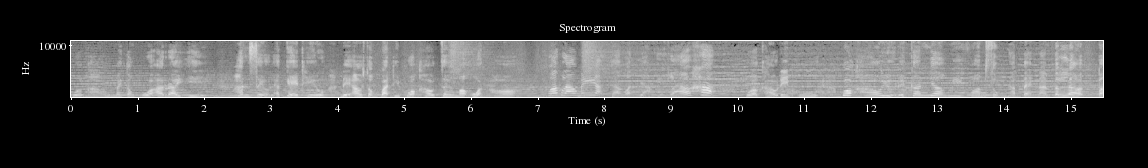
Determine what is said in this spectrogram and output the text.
พวกเขาไม่ต้องกลัวอะไรอีก ฮันเซลและเกเทลได้เอาสมบัติที่พวกเขาเจอมาอวดพ่อ พวกเราไม่อยากจะอดอยากอีกแล้วค่ะ พวกเขาได้พูด พวกเขาอยู่ด้วยกันอย่างมีความสุขนับแต่นั้นตลอดไป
